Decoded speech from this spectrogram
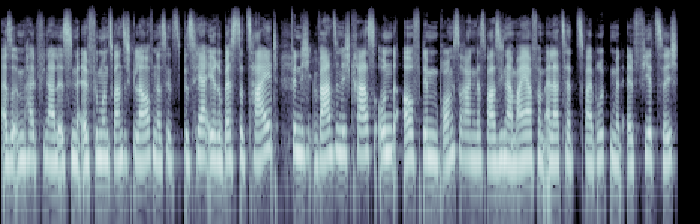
Also im Halbfinale ist sie eine 11,25 gelaufen. Das ist jetzt bisher ihre beste Zeit. Finde ich wahnsinnig krass. Und auf dem Bronzerang, das war Sina Meyer vom LAZ Zweibrücken mit 11,40.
